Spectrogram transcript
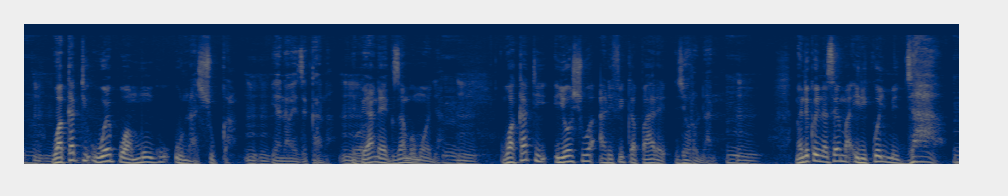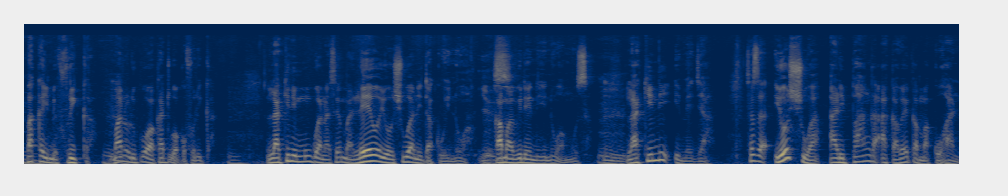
mm-hmm. wakati uwepo wa mungu unashuka mm-hmm. yanawezekana mm-hmm. nipeane example moja mm-hmm. wakati yoshua alifika pale jordan mm-hmm. Maandiko inasema ilikuwa imejaa mpaka imefurika maana ulikuwa wakati wa kufurika lakini mungu anasema leo yoshua nitakuinua Yes. kama vile niinua musa mm. lakini imejaa sasa yoshua alipanga akaweka makuhani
